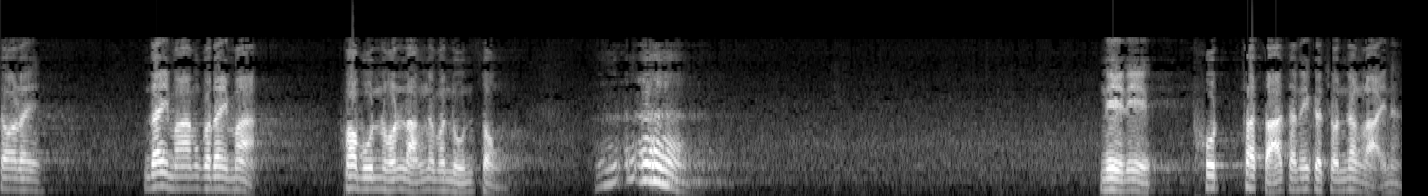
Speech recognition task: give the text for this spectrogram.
ต่ออะไร ได้มามันก็ได้มากเพราะบุญหนหลังนะ่ะมันหนุนส่งนี่นี่พุทธศาสนิกชนทั้งหลายนะ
